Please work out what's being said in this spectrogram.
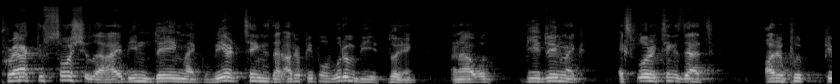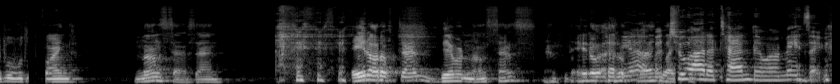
proactive socially. I've been doing like weird things that other people wouldn't be doing, and I would be doing like exploring things that other people would find nonsense. And eight out of ten, they were nonsense. eight out of yeah, ten, but like, two out of 10, they were amazing.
